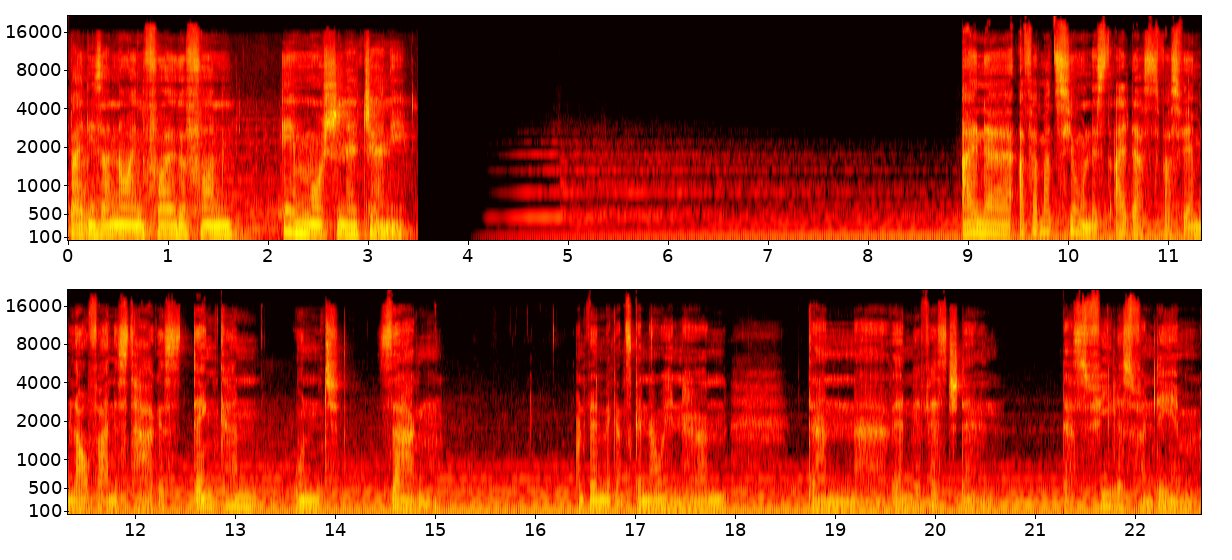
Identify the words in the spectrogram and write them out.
bei dieser neuen Folge von Emotional Journey. Eine Affirmation ist all das, was wir im Laufe eines Tages denken und sagen. Und wenn wir ganz genau hinhören, dann äh, werden wir feststellen, dass vieles von dem,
